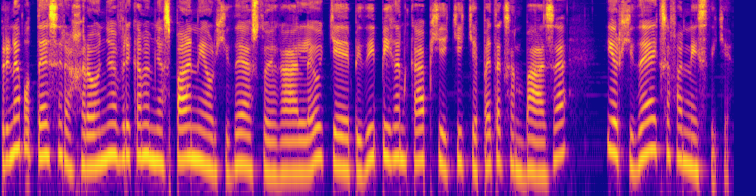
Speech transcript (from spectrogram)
Πριν από τέσσερα χρόνια βρήκαμε μια σπάνια ορχιδέα στο Εγάλεο και επειδή πήγαν κάποιοι εκεί και πέταξαν μπάζα, η ορχιδέα εξαφανίστηκε.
